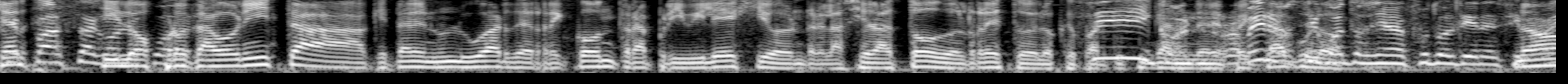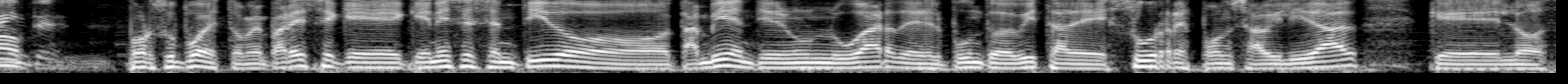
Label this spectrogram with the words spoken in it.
que ayer? pasa si los protagonistas que están en un lugar de recontra privilegio en relación a todo el resto de los que sí, participan con en el Romero, no sé espectáculo. cuántos años de fútbol tiene encima, No, 20. por supuesto, me parece que, que en ese sentido también tienen un lugar desde el punto de vista de su responsabilidad que los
